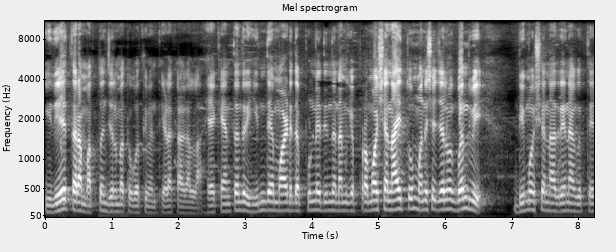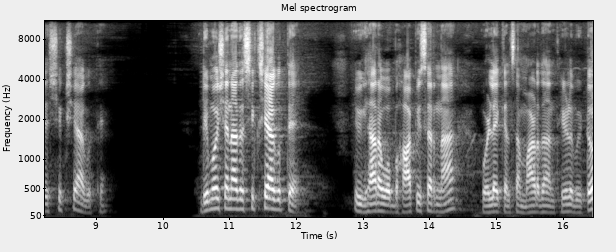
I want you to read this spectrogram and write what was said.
ಇದೇ ಥರ ಮತ್ತೊಂದು ಜನ್ಮ ತಗೋತೀವಿ ಅಂತ ಹೇಳೋಕ್ಕಾಗಲ್ಲ. ಯಾಕೆ ಅಂತಂದರೆ ಹಿಂದೆ ಮಾಡಿದ ಪುಣ್ಯದಿಂದ ನಮಗೆ ಪ್ರಮೋಷನ್ ಆಯಿತು, ಮನುಷ್ಯ ಜನ್ಮಕ್ಕೆ ಬಂದ್ವಿ. ಡಿಮೋಷನ್ ಆದರೆ ಏನಾಗುತ್ತೆ? ಶಿಕ್ಷೆ ಆಗುತ್ತೆ. ಡಿಮೋಷನ್ ಆದರೆ ಶಿಕ್ಷೆ ಆಗುತ್ತೆ. ಈಗ ಯಾರೋ ಒಬ್ಬ ಆಫೀಸರ್ನ ಒಳ್ಳೆ ಕೆಲಸ ಮಾಡ್ದ ಅಂತ ಹೇಳಿಬಿಟ್ಟು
